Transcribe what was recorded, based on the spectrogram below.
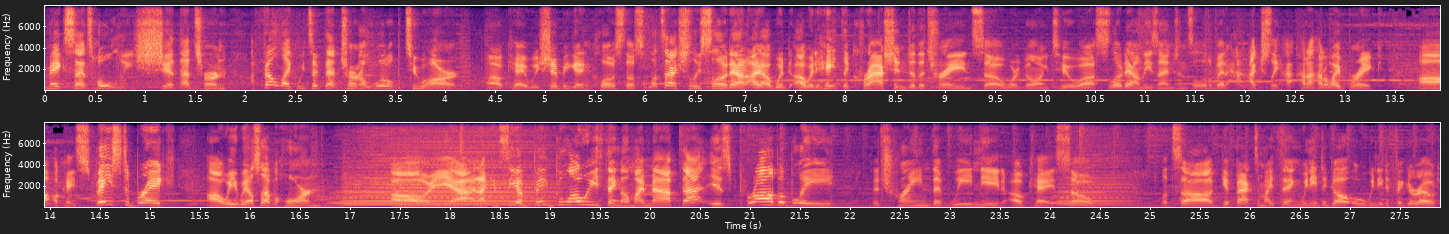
makes sense. Holy shit, that turn, I felt like we took that turn a little bit too hard. Okay, we should be getting close, though, so let's actually slow down. I, I would I would hate to crash into the train, so we're going to uh, slow down these engines a little bit. Actually, how, how do I brake? Uh, okay, space to brake. Uh, we, we also have a horn. Oh, yeah, and I can see a big glowy thing on my map. That is probably the train that we need. Okay, so let's uh, get back to my thing. We need to go... Oh, we need to figure out...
